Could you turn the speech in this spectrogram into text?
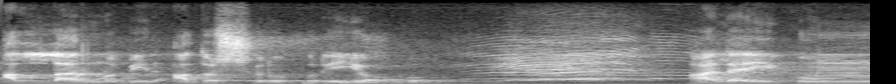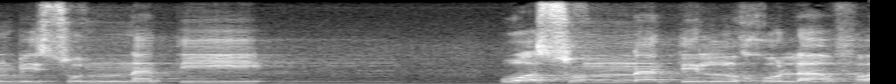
আল্লাহর নবীর আদর্শের উপরেই হব আলাইকুম বিসুন্নতি وسنة الخلفاء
